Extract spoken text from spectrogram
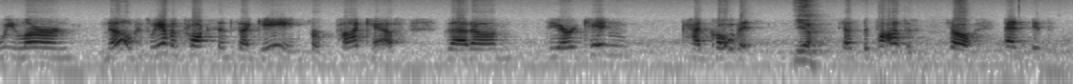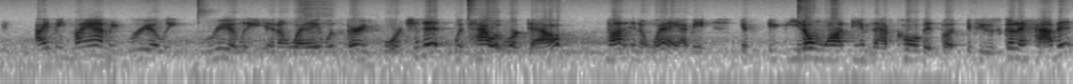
we learned. No, because we haven't talked since that game for podcast that um, D'Eriq King had COVID, yeah tested positive. So, and it's. I mean, Miami really, really, in a way, was very fortunate with how it worked out. Not in a way. I mean, if, if you don't want him to have COVID, but if he was going to have it,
